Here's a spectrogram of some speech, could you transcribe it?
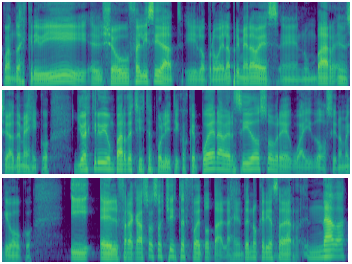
cuando escribí el show Felicidad y lo probé la primera vez en un bar en Ciudad de México, yo escribí un par de chistes políticos que pueden haber sido sobre Guaidó, si no me equivoco. Y el fracaso de esos chistes fue total. La gente no quería saber nada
